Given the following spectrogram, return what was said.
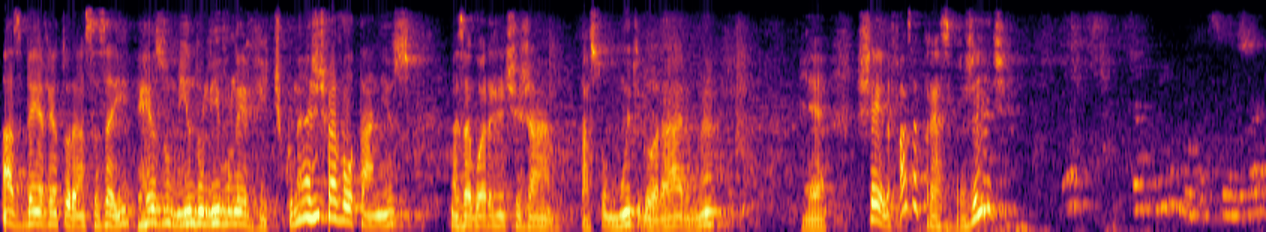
as bem-aventuranças aí, resumindo o livro Levítico. Né? A gente vai voltar nisso, mas agora a gente já passou muito do horário, né? É. Sheila, faz a prece para gente. Já já.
